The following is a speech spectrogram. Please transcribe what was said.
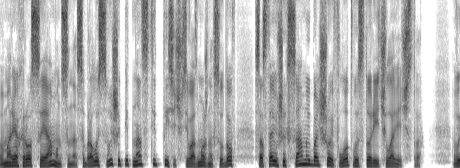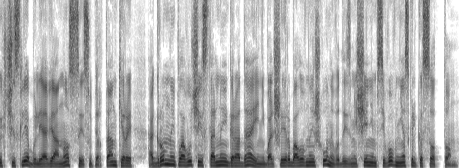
В морях Росса и Амундсена собралось свыше 15 тысяч всевозможных судов, составивших самый большой флот в истории человечества. В их числе были авианосцы и супертанкеры, огромные плавучие стальные города и небольшие рыболовные шхуны водоизмещением всего в несколько сот тонн.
